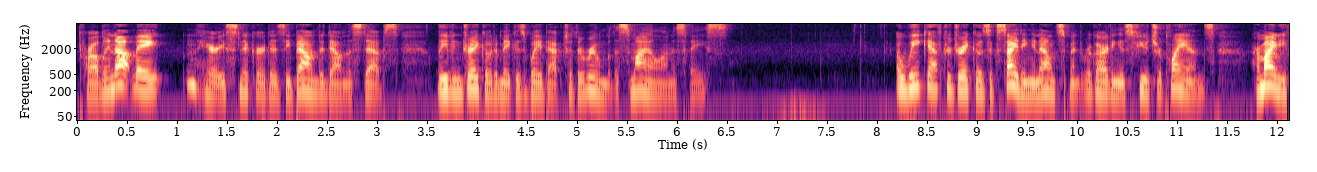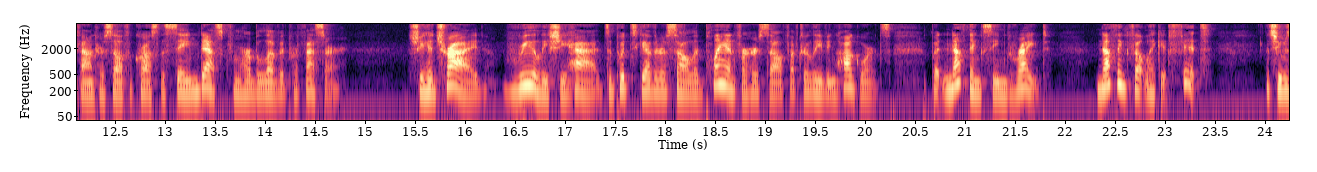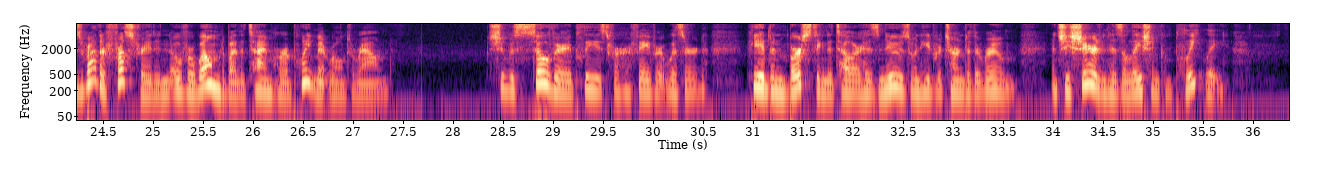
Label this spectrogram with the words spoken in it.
Probably not, mate, Harry snickered as he bounded down the steps, leaving Draco to make his way back to the room with a smile on his face. A week after Draco's exciting announcement regarding his future plans, Hermione found herself across the same desk from her beloved professor. She had tried, really she had, to put together a solid plan for herself after leaving Hogwarts, but nothing seemed right. Nothing felt like it fit, and she was rather frustrated and overwhelmed by the time her appointment rolled around. She was so very pleased for her favorite wizard. He had been bursting to tell her his news when he'd returned to the room, and she shared in his elation completely.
